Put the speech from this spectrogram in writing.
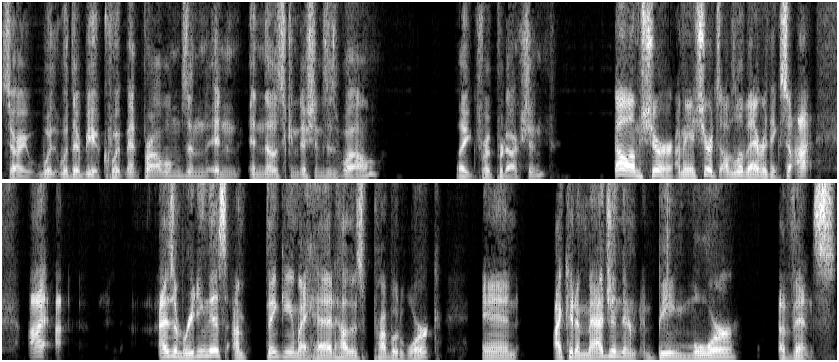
sorry, would would there be equipment problems in in in those conditions as well, like for production? Oh, I'm sure. I mean, sure, it's a little bit of everything. So I, I, as I'm reading this, I'm thinking in my head how this probably would work, and I could imagine there being more events,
